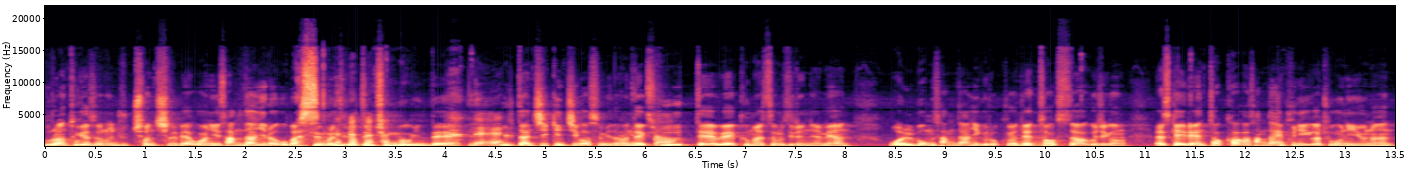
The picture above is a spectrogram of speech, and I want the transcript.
도란톡에서는 6,700원이 상단이라고 말씀을 드렸던 종목인데 네. 일단 찍긴 찍었습니다. 근데 그쵸. 그때 왜 그 말씀을 드렸냐면 월봉 상단이 음. 그렇고요. 네트워크스하고 지금 SK 렌터카가 상당히 분위기가 좋은 이유는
